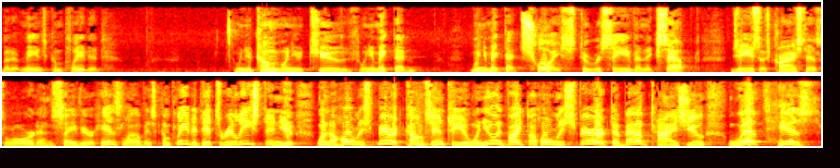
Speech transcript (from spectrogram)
but it means completed. When you come, when you choose, when you make that, when you make that choice to receive and accept Jesus Christ as Lord and Savior, His love is completed. It's released in you. When the Holy Spirit comes into you, when you invite the Holy Spirit to baptize you with His,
